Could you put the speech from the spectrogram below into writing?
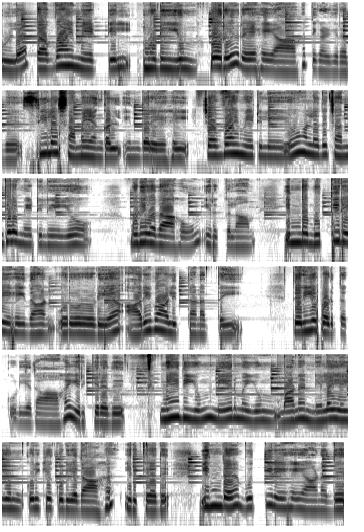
உள்ள செவ்வாய் மேட்டில் முடியும் ஒரு ரேகையாக திகழ்கிறது. சில சமயங்கள் இந்த ரேகை செவ்வாய் மேட்டிலேயோ அல்லது சந்திர மேட்டிலேயோ முடிவதாகவும் இருக்கலாம். இந்த புத்தி ரேகை தான் ஒருவருடைய அறிவாளித்தனத்தை தெரியப்படுத்தக்கூடியதாக இருக்கிறது. நீதியும் நேர்மையும் மனநிலையையும் குறிக்கக்கூடியதாக இருக்கிறது. இந்த புத்தி ரேகையானது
